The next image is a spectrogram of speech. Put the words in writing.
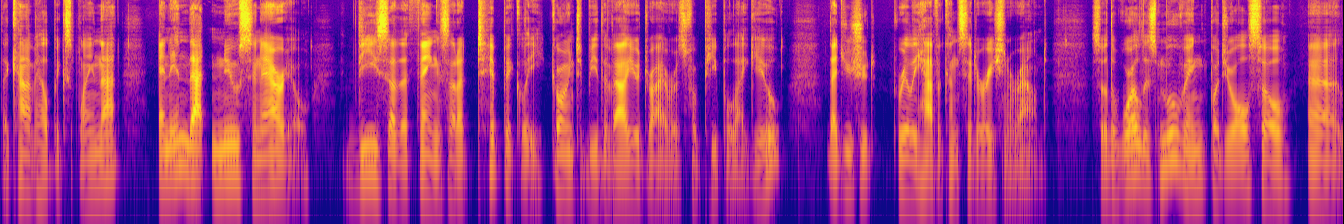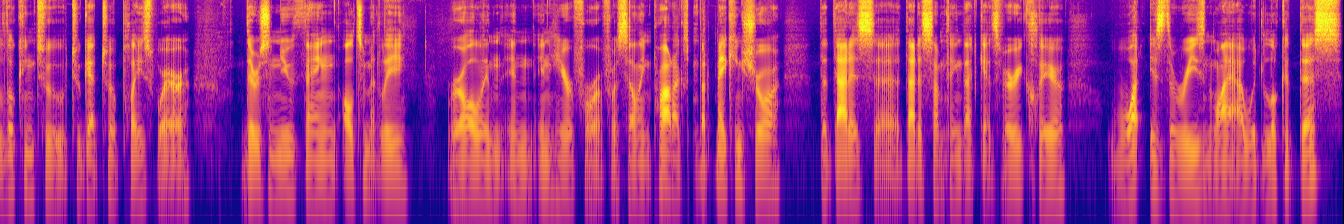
that kind of help explain that. And in that new scenario, these are the things that are typically going to be the value drivers for people like you that you should really have a consideration around. So the world is moving, but you're also uh, looking to to get to a place where there's a new thing. Ultimately, we're all in, in, in here for, for selling products, but making sure that that is uh, that is something that gets very clear. What is the reason why I would look at this?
